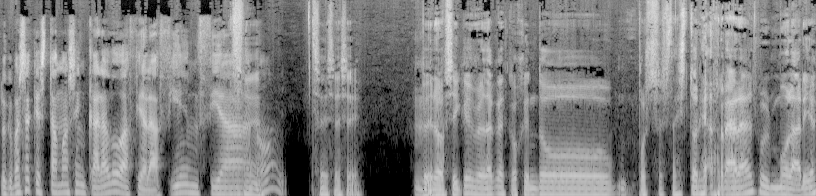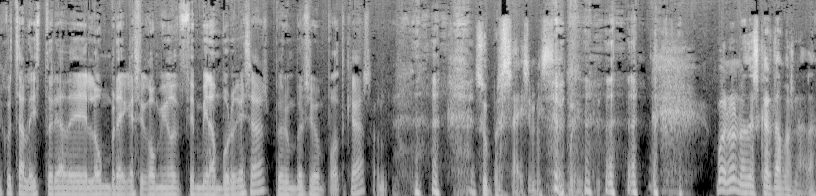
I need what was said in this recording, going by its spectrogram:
Lo que pasa es que está más encarado hacia la ciencia, Sí. ¿no? Sí, sí, sí. Mm. Pero sí que es verdad que escogiendo pues estas historias raras, pues molaría escuchar la historia del hombre que se comió 100.000 hamburguesas, pero en versión podcast. Super Size Me. bueno, no descartamos nada.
